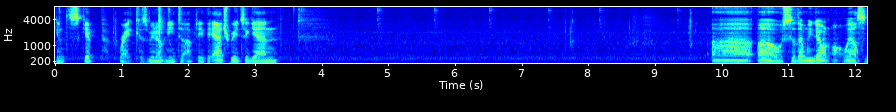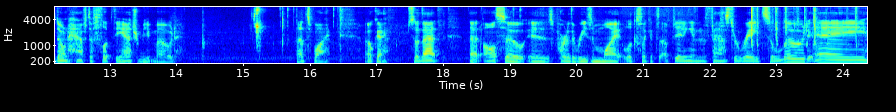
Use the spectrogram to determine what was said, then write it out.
can skip, right, because we don't need to update the attributes again. Uh, oh, so then we don't, we also don't have to flip the attribute mode. That's why. Okay, so that, that also is part of the reason why it looks like it's updating it at a faster rate. So load a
